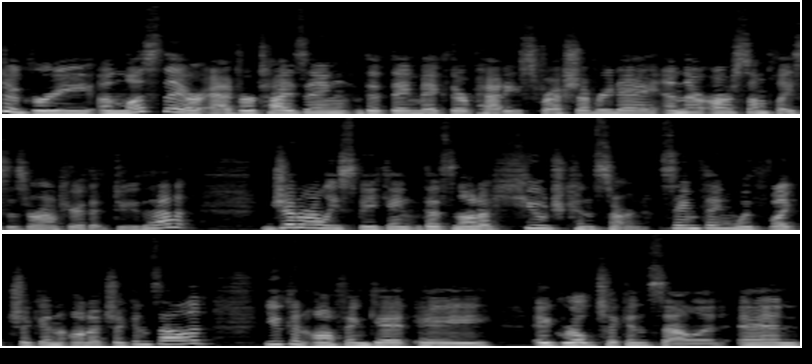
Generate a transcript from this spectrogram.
degree, unless they are advertising that they make their patties fresh every day, and there are some places around here that do that, generally speaking, that's not a huge concern. Same thing with like chicken on a chicken salad. You can often get a a grilled chicken salad and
